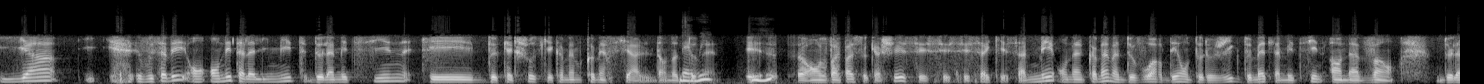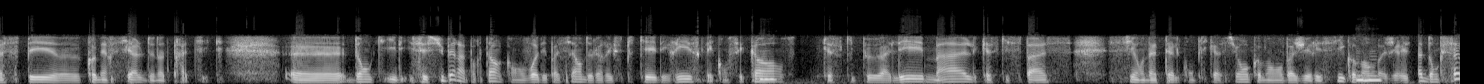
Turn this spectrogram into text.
il y a vous savez, on, est à la limite de la médecine et de quelque chose qui est quand même commercial dans notre ben domaine. Et mhm. euh, on ne va pas se cacher, c'est ça qui est ça. Mais on a quand même un devoir déontologique de mettre la médecine en avant de l'aspect euh, commercial de notre pratique. Euh, donc, c'est super important quand on voit des patients de leur expliquer les risques, les conséquences. Qu'est-ce qui peut aller mal, qu'est-ce qui se passe si on a telle complication, comment on va gérer ci, comment on mhm. va gérer ça. Donc ça,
